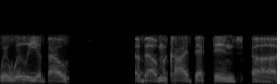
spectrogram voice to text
with Willie about about Mekhi Becton's uh,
